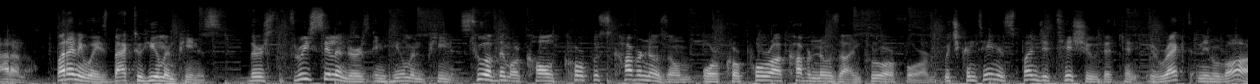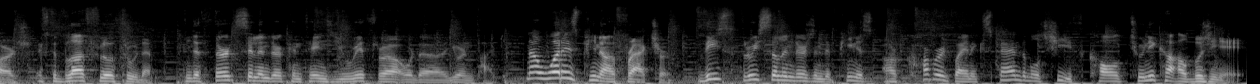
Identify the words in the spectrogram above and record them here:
I don't know. But anyways, back to human penis. There's three cylinders in human penis. Two of them are called corpus cavernosum or corpora cavernosa in plural form, which contain a spongy tissue that can erect and enlarge if the blood flow through them and the third cylinder contains urethra or the urine pipe. Now what is penile fracture? These three cylinders in the penis are covered by an expandable sheath called tunica albuginea.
